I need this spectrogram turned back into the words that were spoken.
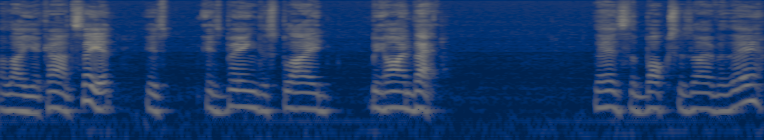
although you can't see it is is being displayed behind that. There's the boxes over there.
